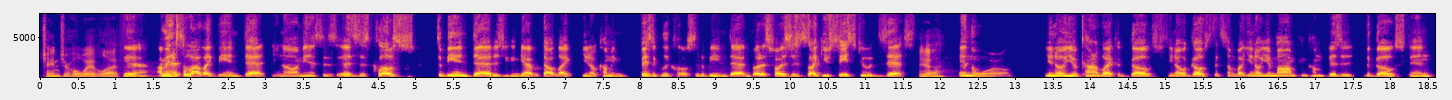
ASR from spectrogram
change your whole way of life. Yeah, I mean, it's a lot like being dead. You know, I mean, it's as, it's as close to being dead as you can get without like you know coming physically closer to being dead. But as far as it's like you cease to exist Yeah, in the world. You know, you're kind of like a ghost. You know, a ghost that somebody. You know, your mom can come visit the ghost in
